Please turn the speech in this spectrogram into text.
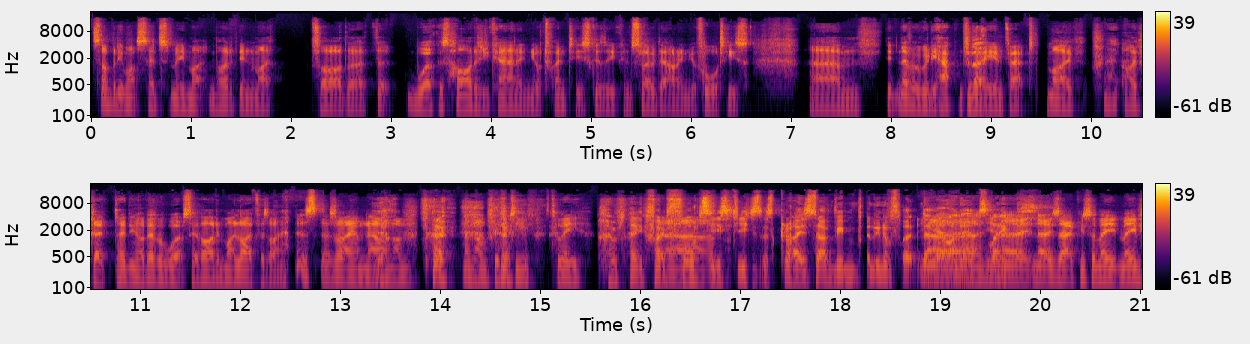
somebody once said to me, might might have been my father that work as hard as you can in your 20s because you can slow down in your 40s. Um, it never really happened for no. me. In fact, my I don't, don't, think I've ever worked so hard in my life as I as, as I am now, yeah. and I'm no. and I'm 53. I'm like my um, 40s. Jesus Christ, I've been putting a foot down. Yeah, it's like know, no, exactly. So maybe maybe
